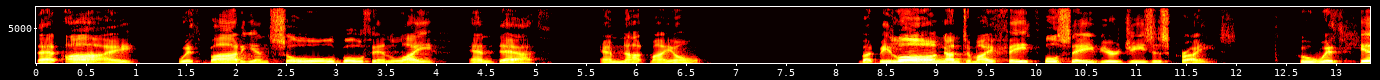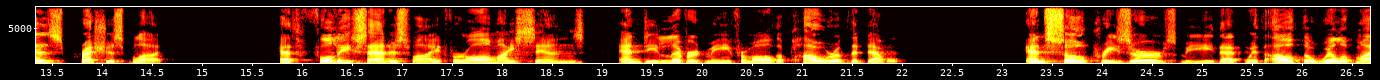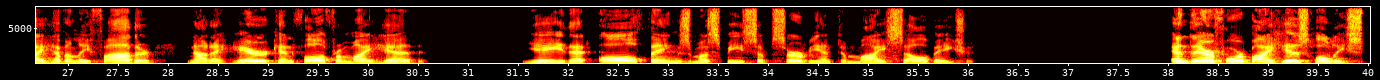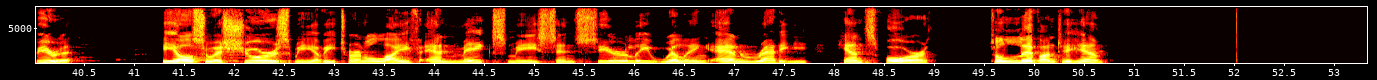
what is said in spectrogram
That I, with body and soul, both in life and death, am not my own but belong unto my faithful Savior Jesus Christ, who with his precious blood hath fully satisfied for all my sins and delivered me from all the power of the devil, and so preserves me that without the will of my heavenly Father, not a hair can fall from my head, yea, that all things must be subservient to my salvation. And therefore, by his Holy Spirit, he also assures me of eternal life and makes me sincerely willing and ready henceforth to live unto him.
